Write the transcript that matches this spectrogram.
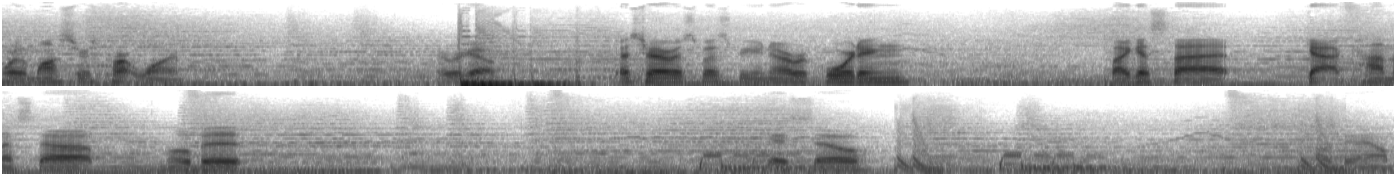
War of the Monsters Part 1. Here we go. Yesterday I was supposed to be, you know, recording, but I guess that got kinda messed up a little bit. Okay, so... Oh, damn.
